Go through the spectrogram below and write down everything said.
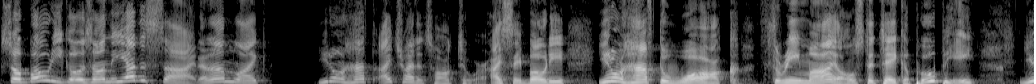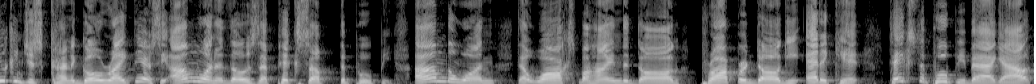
So Bodie goes on the other side. And I'm like, you don't have to. I try to talk to her. I say, Bodie, you don't have to walk three miles to take a poopy you can just kind of go right there. See, I'm one of those that picks up the poopy. I'm the one that walks behind the dog, proper doggy etiquette, takes the poopy bag out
